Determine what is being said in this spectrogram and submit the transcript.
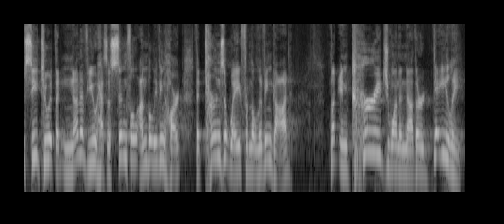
See to it that none of you has a sinful, unbelieving heart that turns away from the living God, but encourage one another daily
